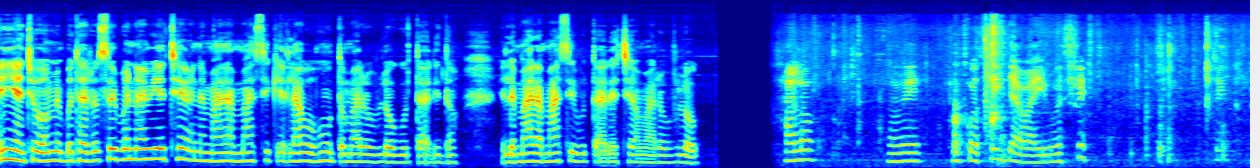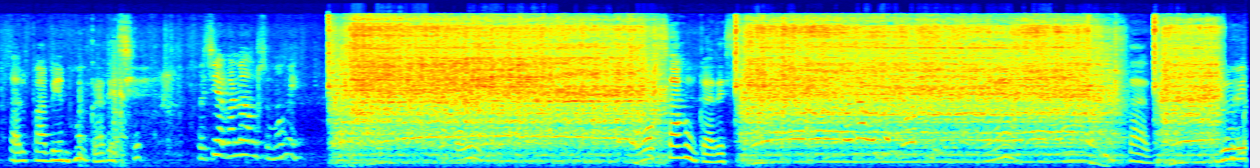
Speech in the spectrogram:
અહીંયા જો અમે બધા રસોઈ બનાવીએ છીએ અને મારા માસી કે લાવો હું તમારો વ્લોગ ઉતારી દઉં. એટલે મારા માસી ઉતારે છે અમારો વ્લોગ હાલો હવે ભૂકો થઈ જવા આવ્યો છે. અલ્પાબેન શું કરે છે? પછી બનાવું છું મમ્મી. વર્ષા શું કરે છે સારું ધ્રુવી,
